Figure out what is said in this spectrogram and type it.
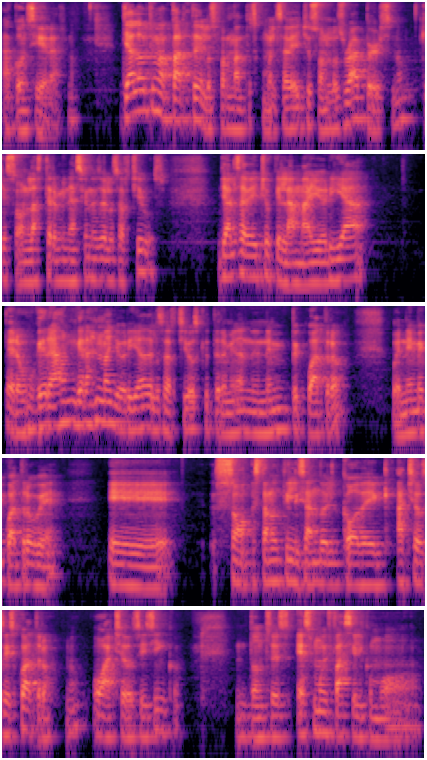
a considerar. Ya la última parte de los formatos, como les había dicho, son los wrappers, ¿no? Que son las terminaciones de los archivos. Ya les había dicho que la mayoría, pero gran, gran mayoría de los archivos que terminan en MP4 o en M4B, eh, son, están utilizando el codec H264, ¿no? O H265. Entonces es muy fácil como,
